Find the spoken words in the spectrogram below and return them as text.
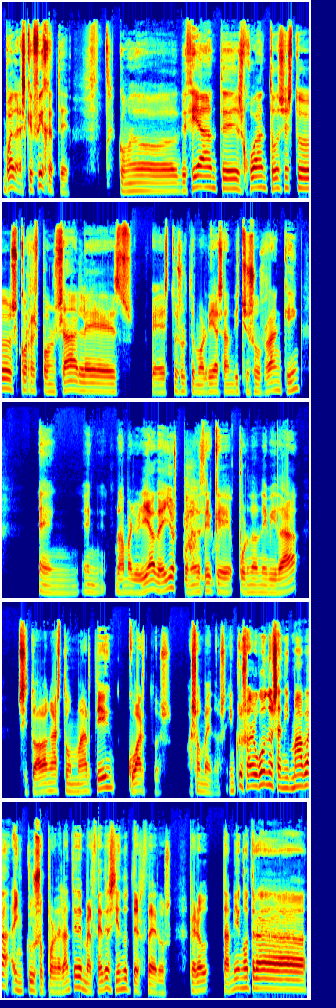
Bueno, es que fíjate, como decía antes Juan, todos estos corresponsales que estos últimos días han dicho su ranking, en, en la mayoría de ellos, por no decir que por unanimidad, situaban a Aston Martin cuartos, más o menos. Incluso algunos animaba, incluso por delante de Mercedes siendo terceros. Pero también otra,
